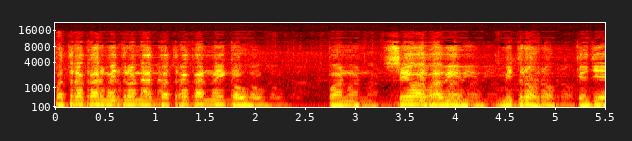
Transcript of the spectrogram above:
પત્રકાર મિત્રોને આજ પત્રકાર નહીં કહું, પણ સેવાભાવી મિત્રો કે જે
